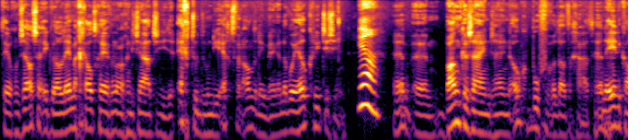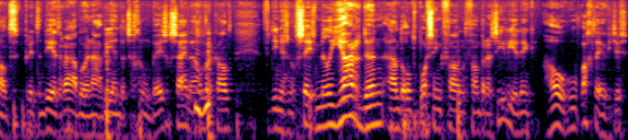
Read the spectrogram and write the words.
tegen mezelf zei, ik wil alleen maar geld geven aan organisaties die er echt toe doen, die echt verandering brengen. En daar word je heel kritisch in. ja, ehm, banken zijn, zijn ook boeven wat dat er gaat. Aan de ene kant pretendeert Rabo en ABN dat ze groen bezig zijn. Aan de andere kant verdienen ze nog steeds miljarden aan de ontbossing van, van Brazilië. Ik denk, ho, hoe, wacht eventjes.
